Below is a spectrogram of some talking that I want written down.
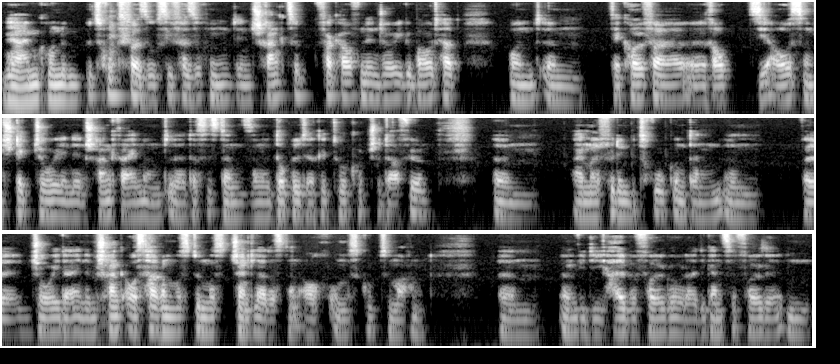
ja, im Grunde Betrugsversuch, sie versuchen, den Schrank zu verkaufen, den Joey gebaut hat, und ähm, der Käufer äh, raubt sie aus und steckt Joey in den Schrank rein, und äh, das ist dann so eine doppelte Retourkutsche dafür. Ähm, einmal für den Betrug und dann ähm, weil Joey da in dem Schrank ausharren musste, muss Chandler das dann auch, um es gut zu machen, ähm, irgendwie die halbe Folge oder die ganze Folge in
